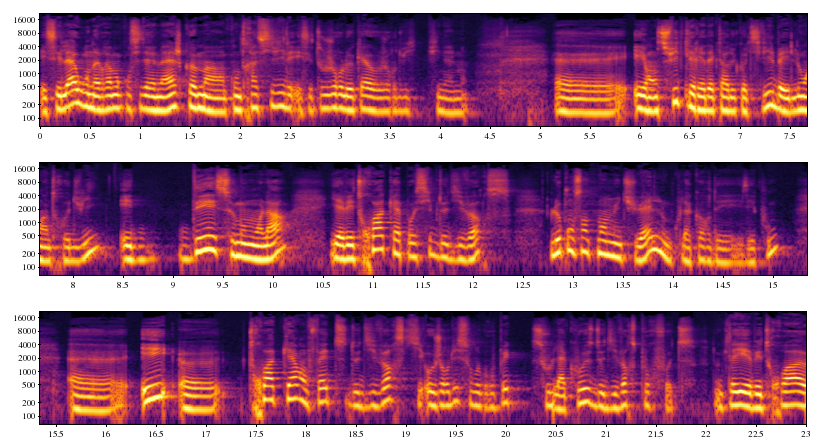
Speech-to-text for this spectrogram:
Et c'est là où on a vraiment considéré le mariage comme un contrat civil. Et c'est toujours le cas aujourd'hui, finalement. Euh, et ensuite, les rédacteurs du Code civil, bah, ils l'ont introduit. Et dès ce moment-là, il y avait trois cas possibles de divorce le consentement mutuel, donc l'accord des époux, euh, et euh, trois cas en fait de divorce qui aujourd'hui sont regroupés sous la cause de divorce pour faute. Donc là, il y avait trois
